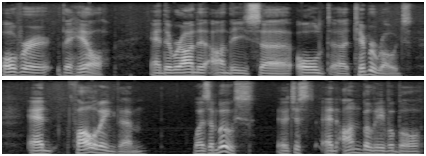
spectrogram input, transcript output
over the hill, and they were on the, on these uh, old uh, timber roads, and following them was a moose. It was just an unbelievable,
